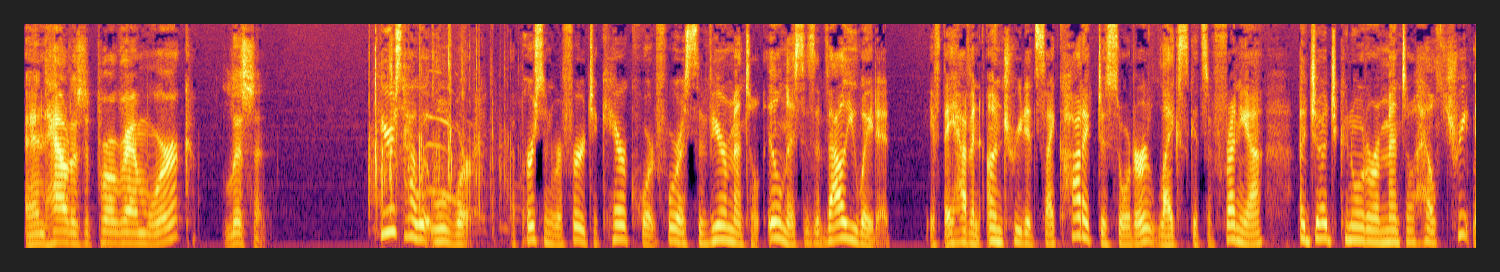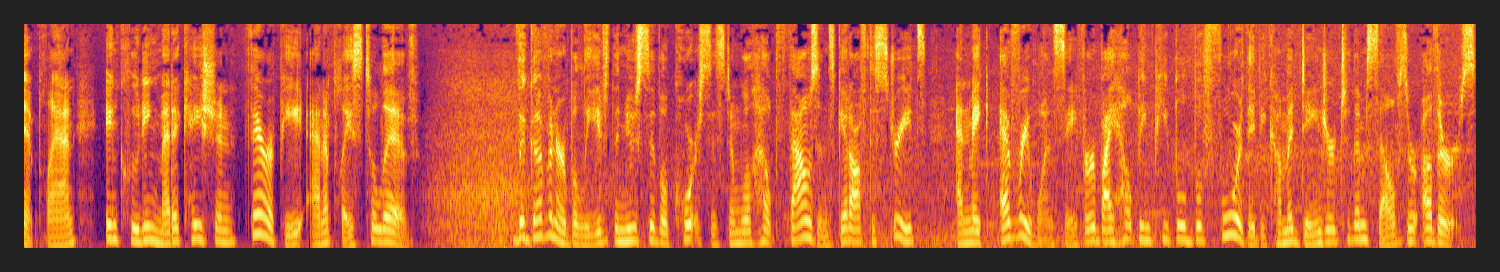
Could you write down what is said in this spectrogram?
And how does the program work? Listen. Here's how it will work. A person referred to care court for a severe mental illness is evaluated. If they have an untreated psychotic disorder like schizophrenia, a judge can order a mental health treatment plan, including medication, therapy, and a place to live. The governor believes the new civil court system will help thousands get off the streets and make everyone safer by helping people before they become a danger to themselves or others.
